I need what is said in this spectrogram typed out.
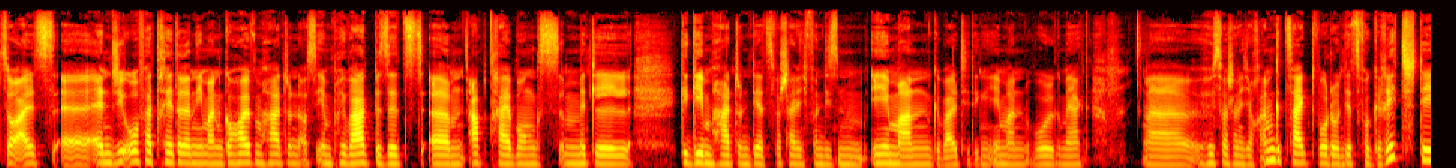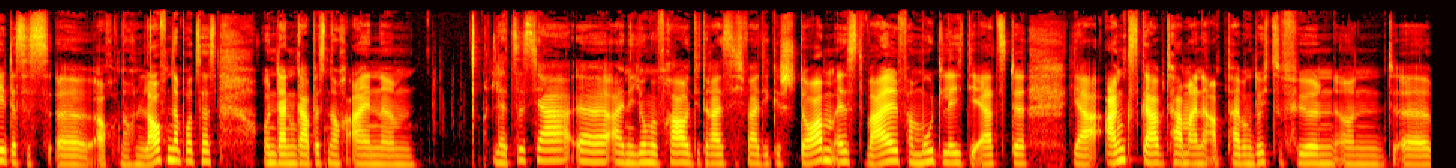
so als äh, NGO-Vertreterin jemandem geholfen hat und aus ihrem Privatbesitz ähm, Abtreibungsmittel gegeben hat und jetzt wahrscheinlich von diesem Ehemann, gewalttätigen Ehemann wohlgemerkt, äh, höchstwahrscheinlich auch angezeigt wurde und jetzt vor Gericht steht. Das ist äh, auch noch ein laufender Prozess. Und dann gab es noch eine letztes Jahr äh, eine junge Frau, die 30 war, die gestorben ist, weil vermutlich die Ärzte ja Angst gehabt haben, eine Abtreibung durchzuführen und äh,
